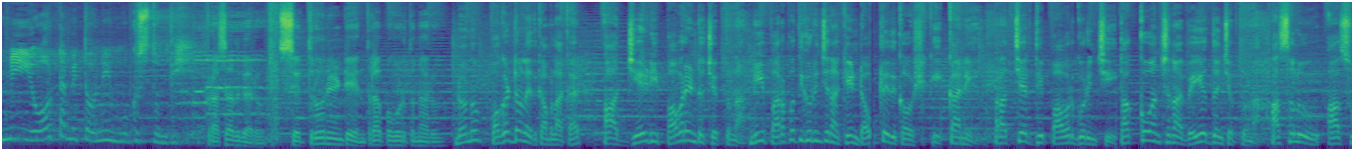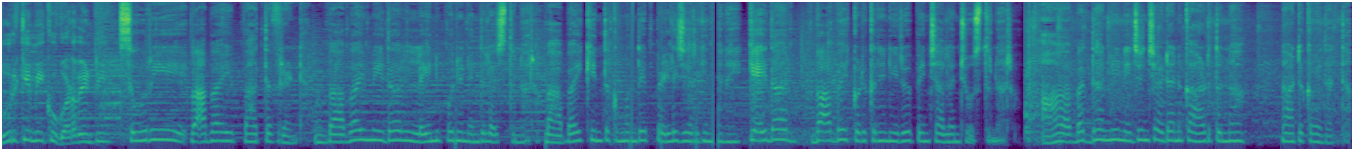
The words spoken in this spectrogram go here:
మీ ఓటమితోనే ముగుస్తుంది. ప్రసాద్ గారు శత్రువుని ఏంటి ఎంతలా పొగుడుతున్నారు నోను పొగడ్డం లేదు కమలాకర్. ఆ జేడీ పవర్ ఏంటో చెప్తున్నా. నీ పరపతి గురించి నాకేం డౌట్ లేదు కౌశికి కానీ ప్రత్యర్థి పవర్ గురించి తక్కువ అంచనా వేయొద్దని చెప్తున్నా. అసలు ఆ సూరికి మీకు గొడవేంటి? సూరి బాబాయ్ పాత ఫ్రెండ్ బాబాయ్ మీద లేనిపోని నిందలేస్తున్నారు బాబాయ్కి ఇంతకు ముందే పెళ్ళి జరిగిందని కేదార్ బాబాయ్ కొడుకుని నిరూపించాలని చూస్తున్నారు. ఆ అబద్ధాన్ని నిజం చేయడానికి ఆడుతున్న నాటకం ఇదంతా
